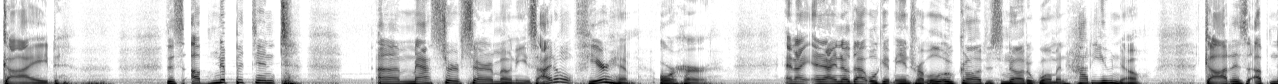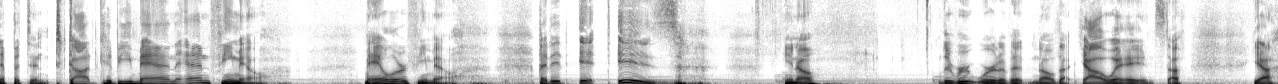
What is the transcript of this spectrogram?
guide, this omnipotent um, master of ceremonies. I don't fear him or her. And I, and I know that will get me in trouble. Oh, God is not a woman. How do you know? God is omnipotent. God could be man and female, male or female. But it, it is, you know, the root word of it, no, that Yahweh and stuff. Yeah.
